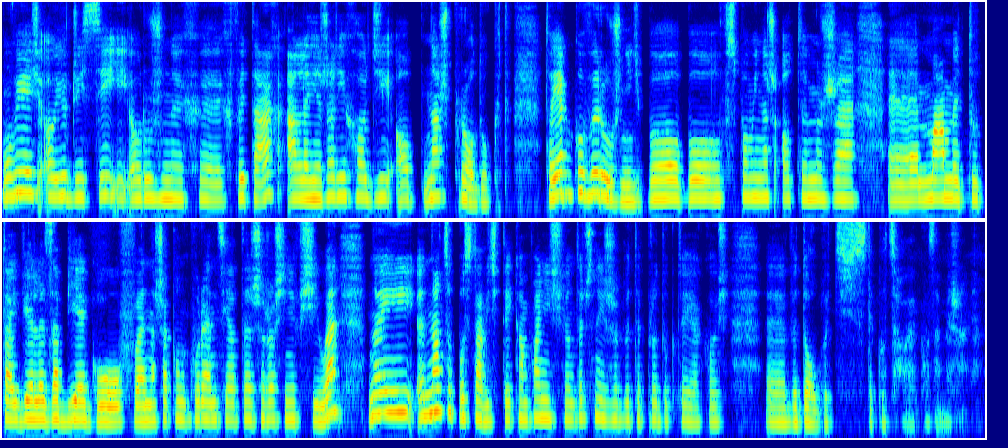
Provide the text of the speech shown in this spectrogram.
Mówiłeś o UGC i o różnych e, chwytach, ale jeżeli chodzi o nasz produkt, to jak go wyróżnić? Bo, bo wspominasz o tym, że e, mamy tutaj wiele zabiegów, e, nasza konkurencja też rośnie w siłę. No i na co postawić w tej kampanii świątecznej, żeby te produkty jakoś wydobyć z tego całego zamieszania?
